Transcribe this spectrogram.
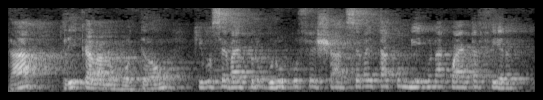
tá? Clica lá no botão que você vai para o grupo fechado. Você vai estar tá comigo na quarta-feira.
